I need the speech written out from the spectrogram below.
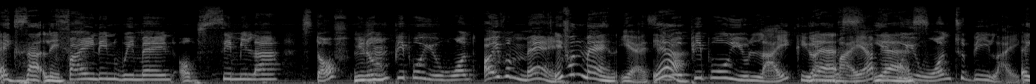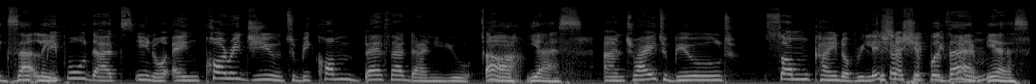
Exactly. Finding women of similar stuff you know people you want or even men. Even men. Yes. You yeah. know, people you like you Yes, admire yes. people you want to be like. Exactly. People that you know encourage you to become better than you ah are. yes. And try to build some kind of relationship, relationship with them yes.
